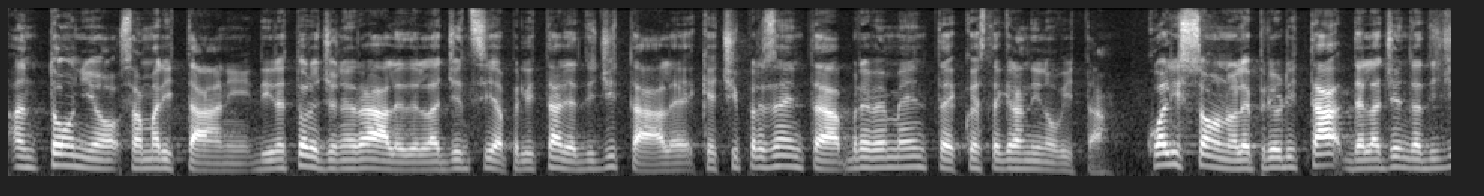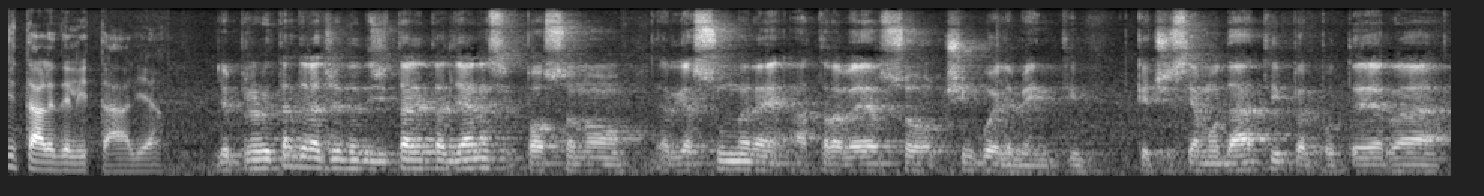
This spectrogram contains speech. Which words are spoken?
Antonio Samaritani, direttore generale dell'Agenzia per l'Italia Digitale, che ci presenta brevemente queste grandi novità. Quali sono le priorità dell'agenda digitale dell'Italia? Le priorità dell'agenda digitale italiana si possono riassumere attraverso cinque elementi che ci siamo dati per poter eh,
